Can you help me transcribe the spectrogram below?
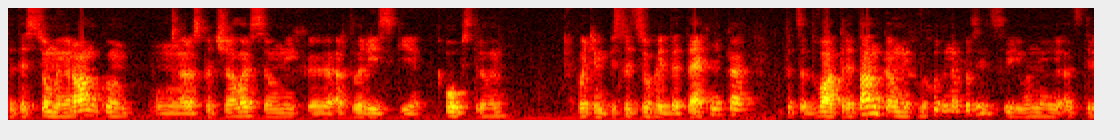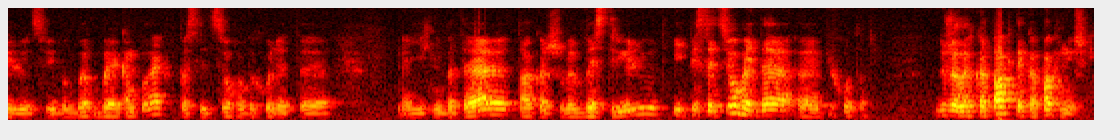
Десь з сьомої ранку розпочалися у них е, артилерійські обстріли. Потім після цього йде техніка. Тобто це два-три танка, у них виходить на позиції, вони відстрілюють свій боєкомплект. Після цього виходять е, їхні БТР, також вистрілюють. І після цього йде е, піхота. Дуже легка тактика по книжці.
